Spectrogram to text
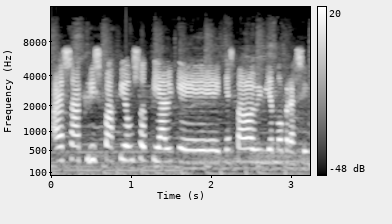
a esa crispación social que, que estaba viviendo Brasil.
